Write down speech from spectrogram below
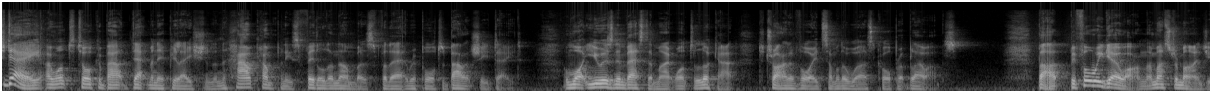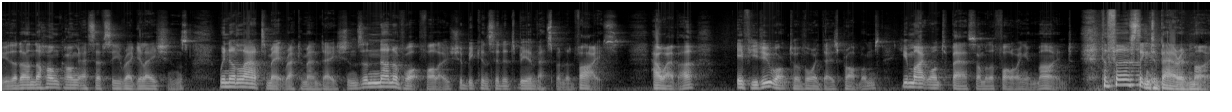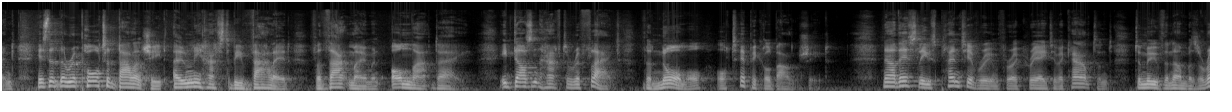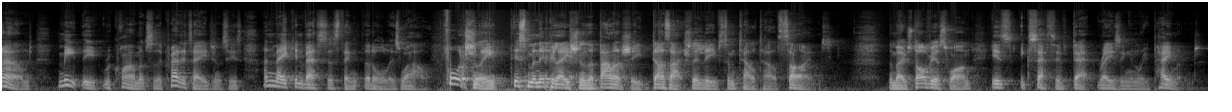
Today, I want to talk about debt manipulation and how companies fiddle the numbers for their reported balance sheet date, and what you as an investor might want to look at to try and avoid some of the worst corporate blow-ups. But before we go on, I must remind you that under Hong Kong SFC regulations, we're not allowed to make recommendations, and none of what follows should be considered to be investment advice. However, if you do want to avoid those problems, you might want to bear some of the following in mind. The first thing to bear in mind is that the reported balance sheet only has to be valid for that moment on that day. It doesn't have to reflect the normal or typical balance sheet. Now, this leaves plenty of room for a creative accountant to move the numbers around, meet the requirements of the credit agencies, and make investors think that all is well. Fortunately, this manipulation of the balance sheet does actually leave some telltale signs. The most obvious one is excessive debt raising and repayment.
